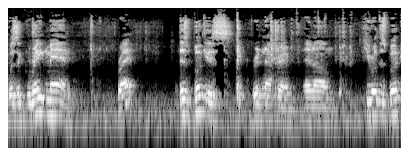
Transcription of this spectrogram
was a great man, right? This book is written after him, and um, he wrote this book.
